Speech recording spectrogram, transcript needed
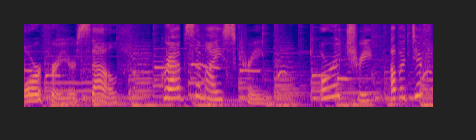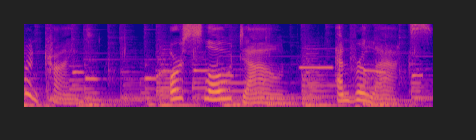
or for yourself. Grab some ice cream, or a treat of a different kind. Or slow down and relax.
